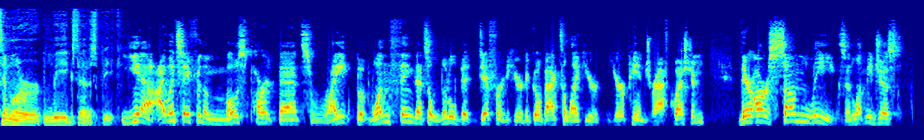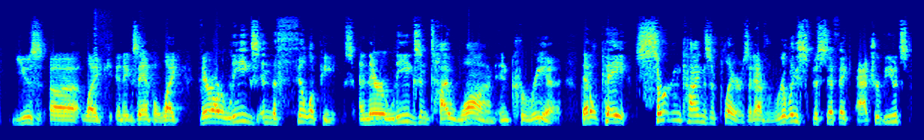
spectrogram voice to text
similar league, so to speak. Yeah, I would say for the most part that's right. But one thing that's a little bit different here, to go back to like your European draft question, there are some leagues, and let me just use uh, like an example, like there are leagues in the Philippines and there are leagues in Taiwan and Korea that'll pay certain kinds of players that have really specific attributes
